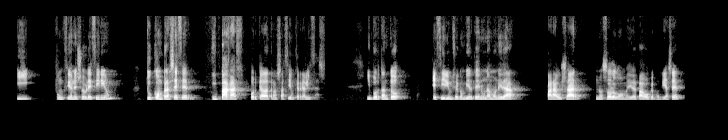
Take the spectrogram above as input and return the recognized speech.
y funcione sobre Ethereum, tú compras Ether y pagas por cada transacción que realizas. Y por tanto, Ethereum se convierte en una moneda para usar no solo como medio de pago, que podría ser,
